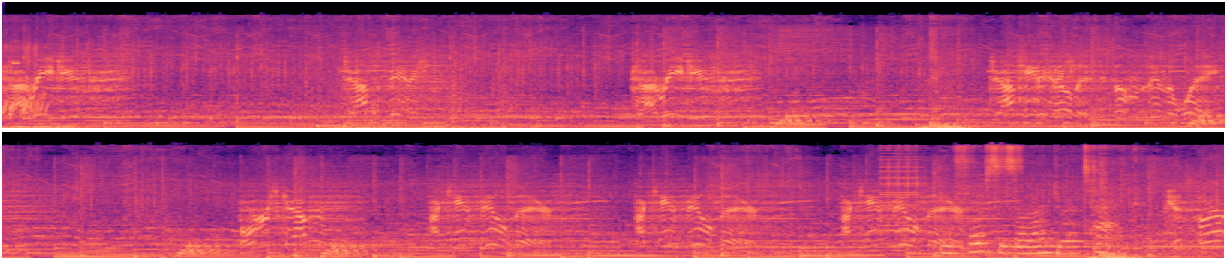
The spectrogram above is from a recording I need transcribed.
I read you. Job's finished. I read you. Job can't build it. Something's in the way. Order scouting? I can't build there. I can't build there. I can't build Your forces are under attack. Yes, sir?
